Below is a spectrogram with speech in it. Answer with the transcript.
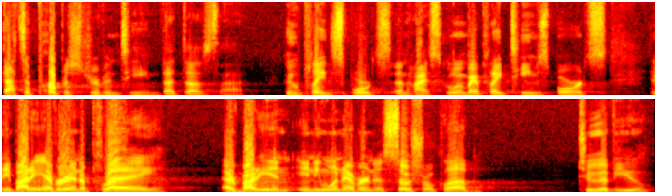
that's a purpose driven team that does that. Who played sports in high school? Anybody played team sports? Anybody ever in a play? Everybody in, anyone ever in a social club? Two of you?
